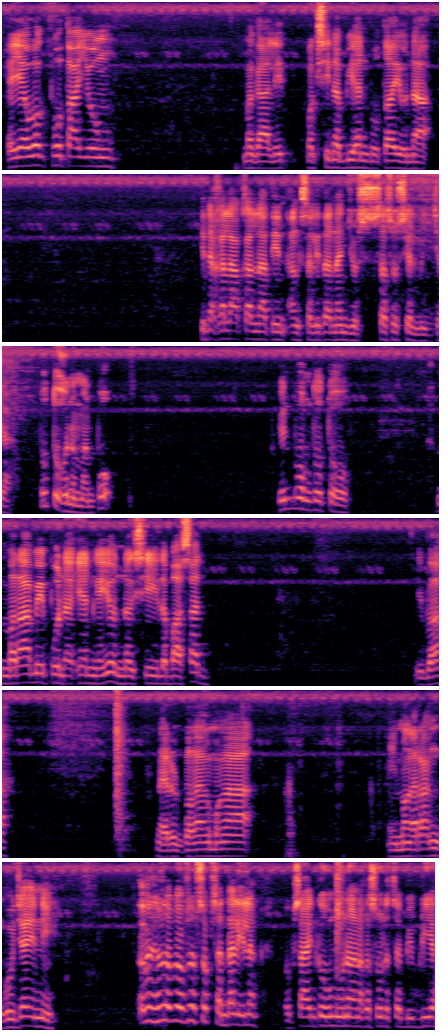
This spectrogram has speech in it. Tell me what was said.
Kaya wag po tayong magalit. Magsinabihan po tayo na kinakalakal natin ang salita ng Diyos sa social media. Totoo naman po. Yun po ang totoo. At marami po na yan ngayon nagsilabasan. Di ba? Meron pa nga mga may mga ranggo dyan eh. Stop, stop, stop, stop, sandali lang. Babasahin ko muna nakasulat sa Biblia.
